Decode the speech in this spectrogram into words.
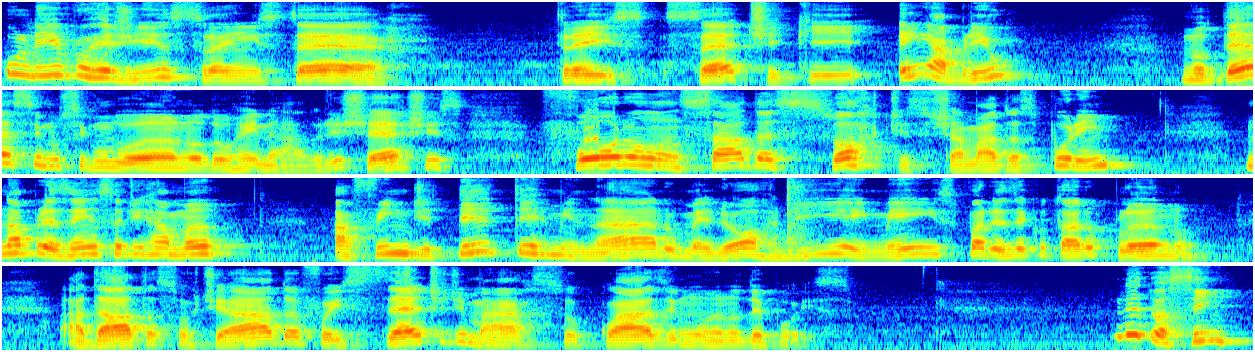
O livro registra em Esther 3:7 que em abril, no 12º ano do reinado de Xerxes, foram lançadas sortes chamadas Purim na presença de Ramã, a fim de determinar o melhor dia e mês para executar o plano. A data sorteada foi 7 de março, quase um ano depois. Lido assim,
